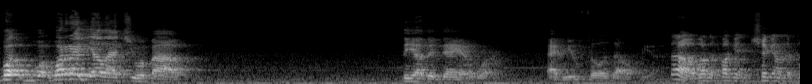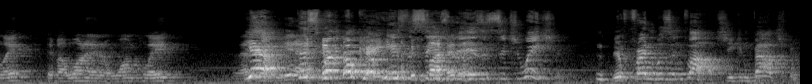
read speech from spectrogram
what, what what did I yell at you about the other day at work at New Philadelphia? Oh, about the fucking chicken on the plate. If I want it in one plate. That's Yeah, this one. Okay, here's the situation. Here's the situation. Your friend was involved. She can vouch for me.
